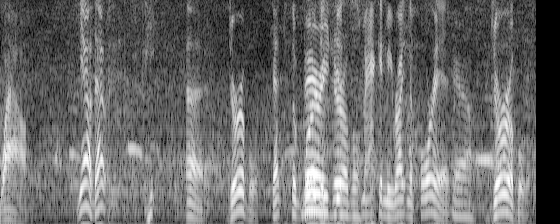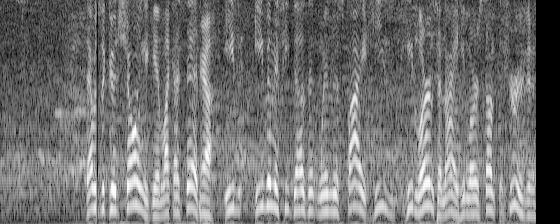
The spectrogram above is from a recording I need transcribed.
Wow. Yeah, that he, uh, durable. That's the word that's durable. just smacking me right in the forehead. yeah. Durable. That was a good showing again. Like I said, Yeah. even even if he doesn't win this fight, he's he learned tonight. He learned something, Sure he did.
